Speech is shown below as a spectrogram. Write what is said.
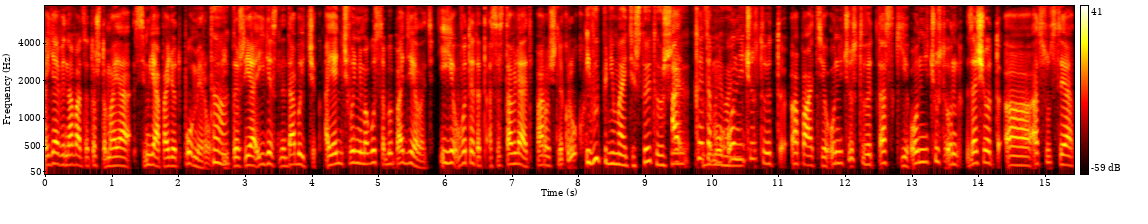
я виноват за то, что моя семья пойдет по миру, Так. потому что я единственный добытчик, а я ничего не могу с собой поделать. И вот этот составляет порочный круг. И вы понимаете, что это уже А к этому он не чувствует апатии, он не чувствует тоски, он не чувствует, он за счет а, отсутствия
